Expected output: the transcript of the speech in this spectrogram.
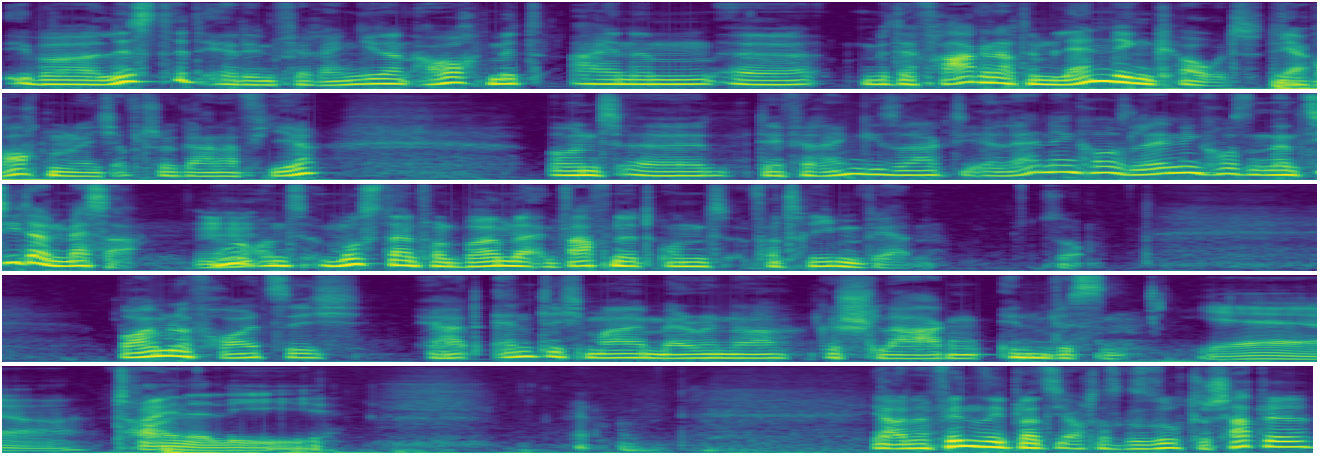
überlistet er den Ferengi dann auch mit einem, äh, mit der Frage nach dem Landing Code. Den Ja. braucht man nicht auf Trigana 4. Und äh, der Ferengi sagt, ihr Landing Code, Landing Code, und dann zieht er ein Messer ne, und muss dann von Bäumler entwaffnet und vertrieben werden. So. Bäumler freut sich, er hat endlich mal Mariner geschlagen in Wissen. Yeah, Toll. finally. Ja, und dann finden sie plötzlich auch das gesuchte Shuttle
